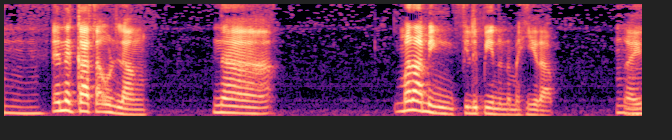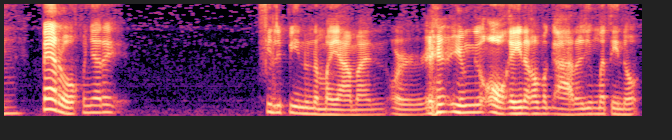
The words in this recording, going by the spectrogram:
Mm. Eh nagkataon lang na maraming Filipino na mahirap. Right? Pero, kunyari, Filipino na mayaman or yung, yung okay na kapag-aral, yung matino,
